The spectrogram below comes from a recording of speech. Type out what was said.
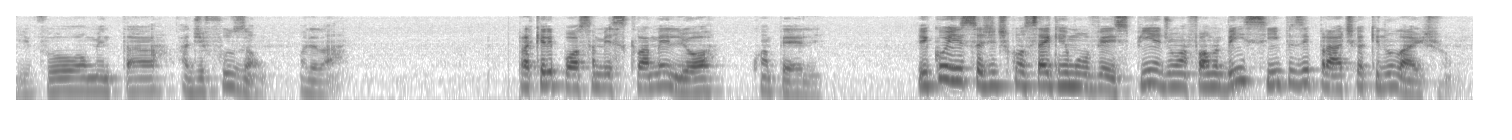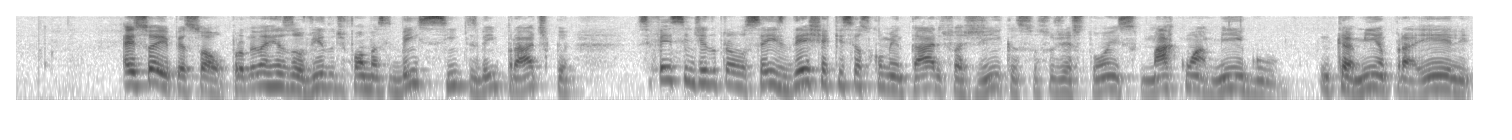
E vou aumentar a difusão, olha lá para que ele possa mesclar melhor com a pele. E com isso a gente consegue remover a espinha de uma forma bem simples e prática aqui no Lightroom. É isso aí pessoal, o problema é resolvido de forma bem simples, bem prática. Se fez sentido para vocês, deixe aqui seus comentários, suas dicas, suas sugestões, marca um amigo, encaminha para ele,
